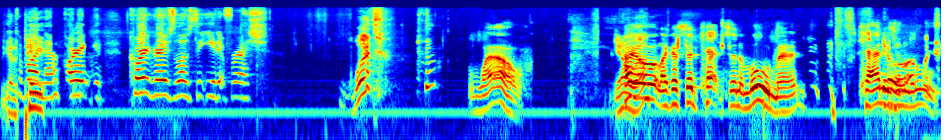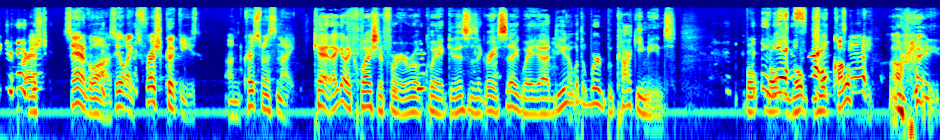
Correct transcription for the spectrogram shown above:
You got to Come on now. Corey, Corey Graves loves to eat it fresh. What? Wow. You know Hey, what? oh, like I said, Kat's in the mood, man. Kat You is in the what? mood. Fresh Santa Claus. He likes fresh cookies on Christmas night. Kat, I got a question for you, real quick, and this is a great segue. Uh, do you know what the word bukkake means? Bo- bo- Yes, bo- I bo- coffee. All righty,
